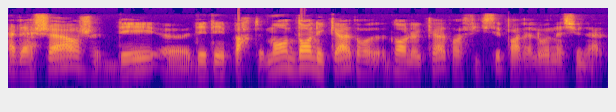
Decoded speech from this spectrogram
à la charge des, euh, des, départements dans, les cadres, dans le cadre fixé par la loi nationale.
